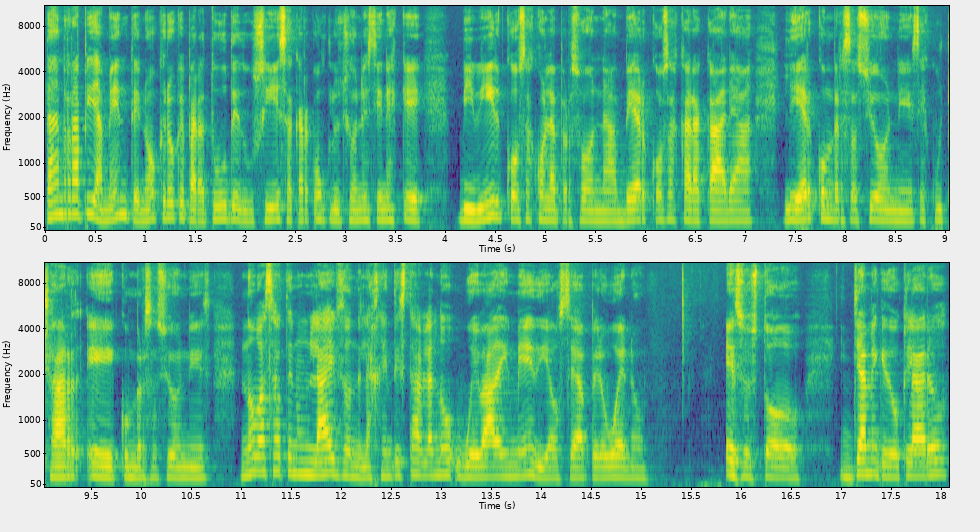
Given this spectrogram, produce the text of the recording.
tan rápidamente, ¿no? Creo que para tú deducir y sacar conclusiones tienes que vivir cosas con la persona, ver cosas cara a cara, leer conversaciones, escuchar eh, conversaciones. No vas a tener un live donde la gente está hablando huevada y media, o sea, pero bueno, eso es todo. Ya me quedó claro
